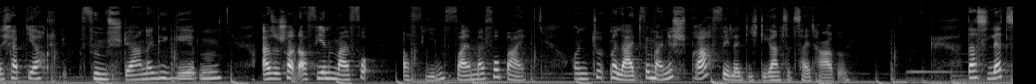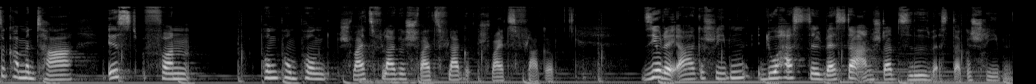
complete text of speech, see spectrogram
ich habe dir auch fünf Sterne gegeben. Also schaut auf jeden, mal auf jeden Fall mal vorbei. Und tut mir leid für meine Sprachfehler, die ich die ganze Zeit habe. Das letzte Kommentar ist von Punkt, Punkt, Punkt, Schweizflagge, Schweizflagge, Schweizflagge. Sie oder er hat geschrieben, du hast Silvester anstatt Silvester geschrieben.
